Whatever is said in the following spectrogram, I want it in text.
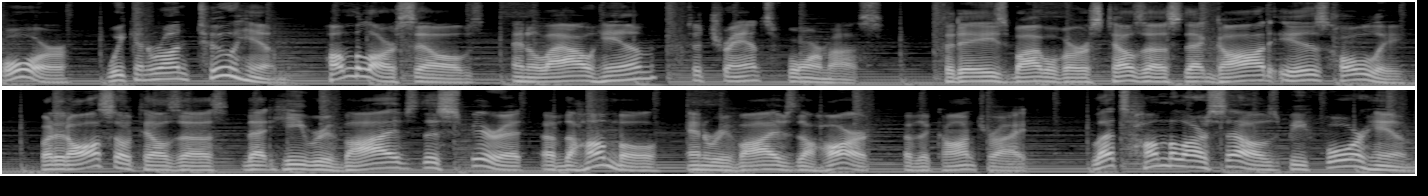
Or we can run to Him, humble ourselves, and allow Him to transform us. Today's Bible verse tells us that God is holy, but it also tells us that He revives the spirit of the humble and revives the heart of the contrite. Let's humble ourselves before Him,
